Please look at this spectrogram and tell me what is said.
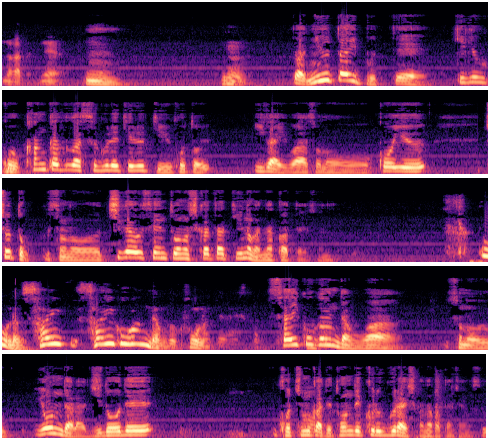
なかったですね。うん。うん。だからニュータイプって、結局こう感覚が優れてるっていうこと以外は、その、こういう、ちょっと、その、違う戦闘の仕方っていうのがなかったですよね。でもね、サイ、サイゴガンダムとかそうなんじゃないですか？サイコガンダムは、その、読んだら自動で、こっち向かって飛んでくるぐらいしかなかったんちゃいます？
